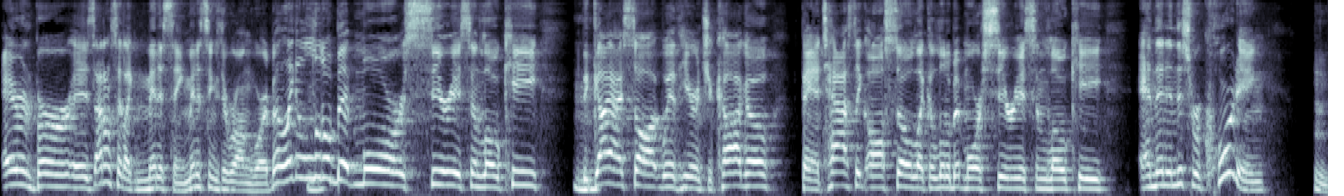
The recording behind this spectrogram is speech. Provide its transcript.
Aaron Burr is I don't say like menacing. Menacing is the wrong word, but like a little bit more serious and low key. The guy I saw it with here in Chicago, fantastic. Also like a little bit more serious and low key. And then in this recording, Hmm.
